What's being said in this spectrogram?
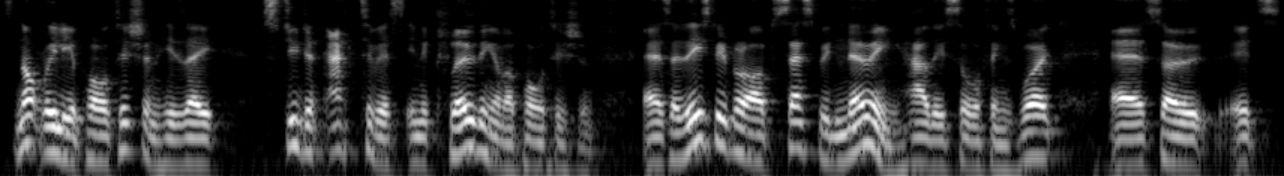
is not really a politician. He's a student activist in the clothing of a politician. Uh, so these people are obsessed with knowing how these sort of things work. Uh, so it's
